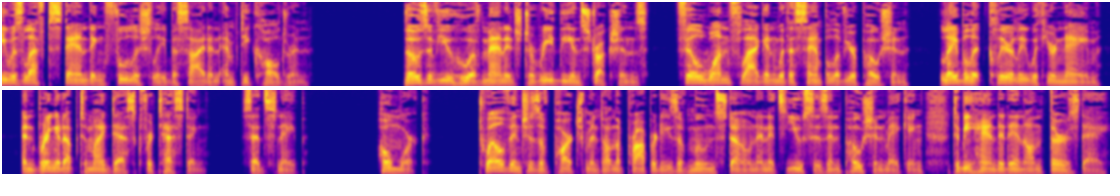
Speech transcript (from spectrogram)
He was left standing foolishly beside an empty cauldron. Those of you who have managed to read the instructions, fill one flagon with a sample of your potion, label it clearly with your name, and bring it up to my desk for testing, said Snape. Homework. Twelve inches of parchment on the properties of Moonstone and its uses in potion making to be handed in on Thursday.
